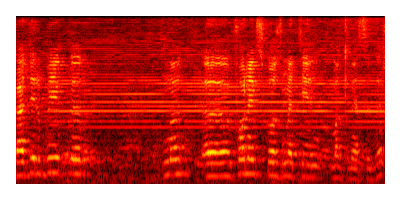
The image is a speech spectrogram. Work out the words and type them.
Kadir Bıyıklı'nın e, Phonex Kozmetik'in makinesidir.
